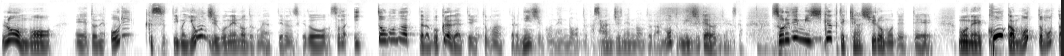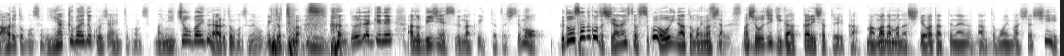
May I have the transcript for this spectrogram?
ローンも、えっ、とね、折りって今45年ローンとかもやってるんですけど、その一等物だったら、僕らがやってる一等物だったら25年ローンとか30年ローンとか、もっと短いわけじゃないですか。それで短くてキャッシュローンも出て、もうね、効果もっともっとあると思うんですよ。200倍どころじゃないと思うんですよ。まあ2兆倍ぐらいあると思うんですよね、僕にとっては。どれだけね、あのビジネスうまくいったとしても、不動産のこと知らない人すごい多いなと思いました。ねまあ正直がっかりしたというか、まあまだまだ知れ渡ってないのかなと思いましたし、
